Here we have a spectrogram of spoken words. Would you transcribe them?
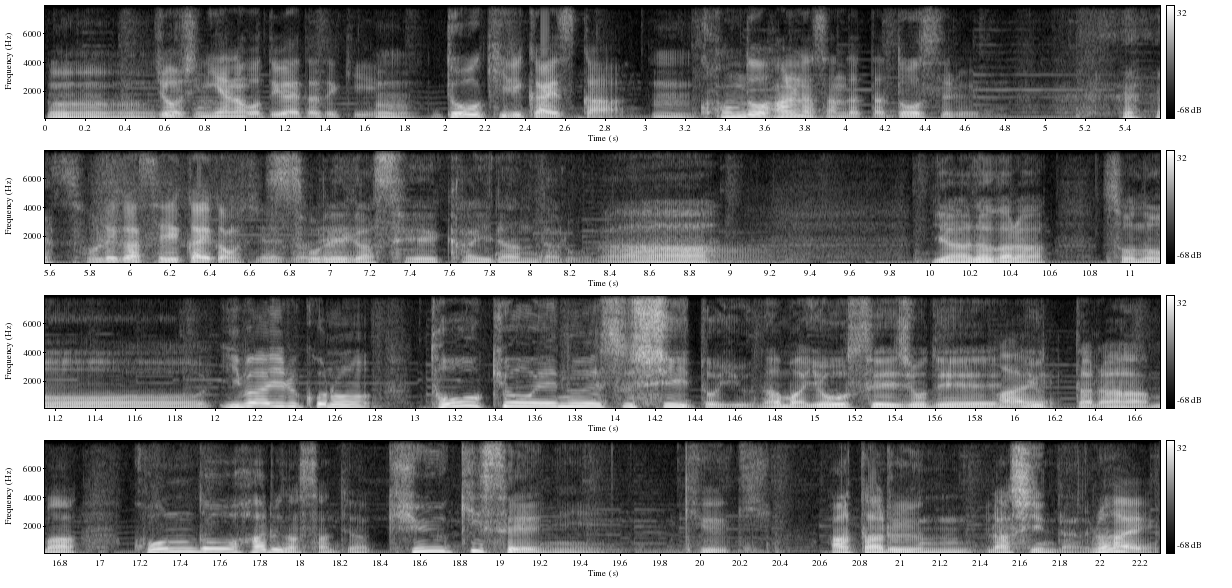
うんうんうん。上司に嫌なこと言われた時、うん。どう切り返すか。うん。近藤春菜さんだったらどうする？それが正解かもしれないね。それが正解なんだろうな。いやだからそのいわゆるこの東京 NSC というな、まあ、養成所で言ったら、まあ、近藤春菜さんっていうのは9期生に9期当たるらしいんだよな。はい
